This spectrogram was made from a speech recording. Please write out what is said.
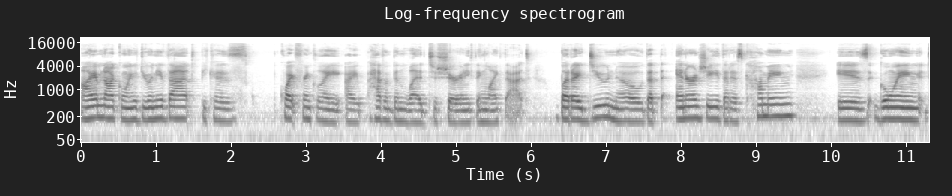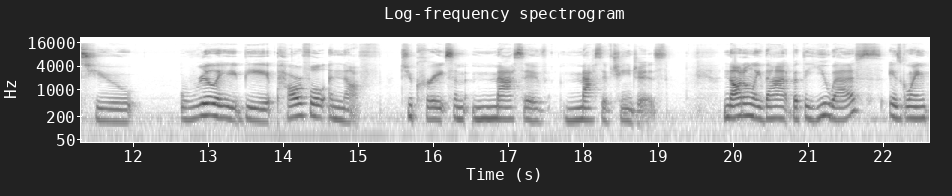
I am not going to do any of that because quite frankly i haven't been led to share anything like that. But i do know that the energy that is coming is going to really be powerful enough to create some massive massive changes not only that, but the US is going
